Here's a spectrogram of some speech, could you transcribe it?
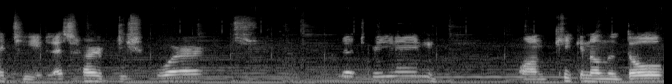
Righty, let's hope this works. Let me in. I'm kicking on the door.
